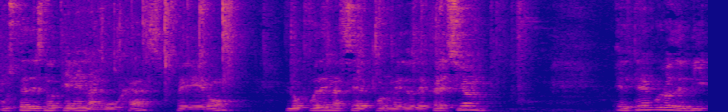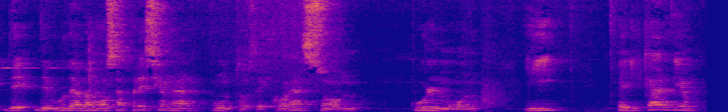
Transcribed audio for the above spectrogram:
ustedes no tienen agujas, pero lo pueden hacer por medio de presión. El triángulo de, de, de Buda vamos a presionar puntos de corazón, pulmón y pericardio.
